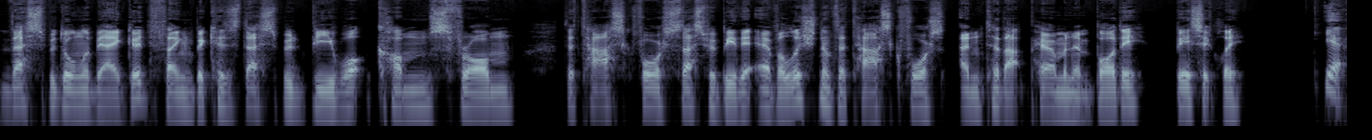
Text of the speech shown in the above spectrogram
this would only be a good thing because this would be what comes from the task force. This would be the evolution of the task force into that permanent body, basically. Yeah,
